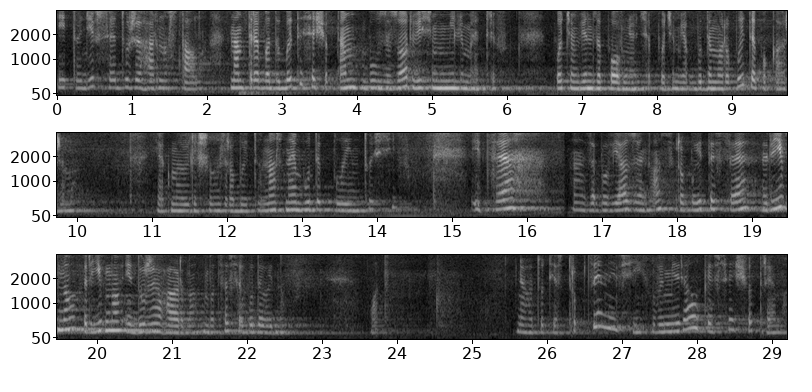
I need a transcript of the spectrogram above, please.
і тоді все дуже гарно стало. Нам треба добитися, щоб там був зазор 8 мм. Потім він заповнюється. Потім, як будемо робити, покажемо, як ми вирішили зробити. У нас не буде плинтусів. І це е, зобов'язує нас робити все рівно, рівно і дуже гарно, бо це все буде видно. От. У нього тут є струбцини, всі вимірялки, все, що треба.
